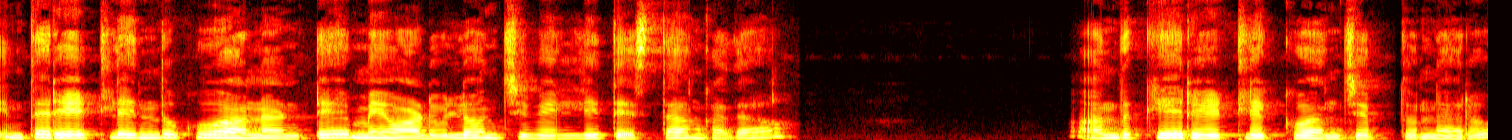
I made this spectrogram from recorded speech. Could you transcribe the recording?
ఇంత రేట్లు ఎందుకు అని అంటే మేము అడవిలోంచి వెళ్ళి తెస్తాం కదా. అందుకే రేట్లు ఎక్కువ అని చెప్తున్నారు.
